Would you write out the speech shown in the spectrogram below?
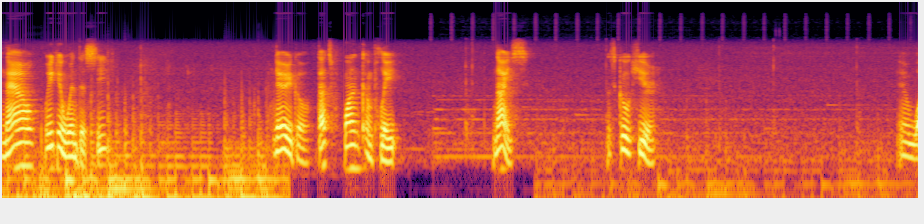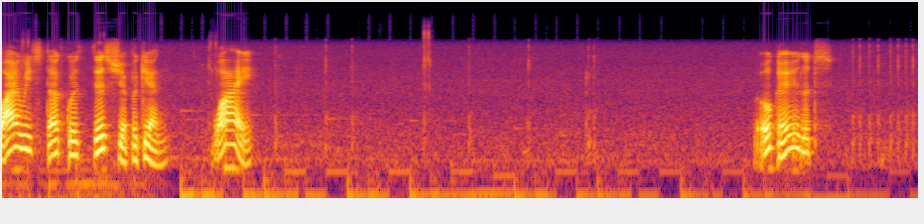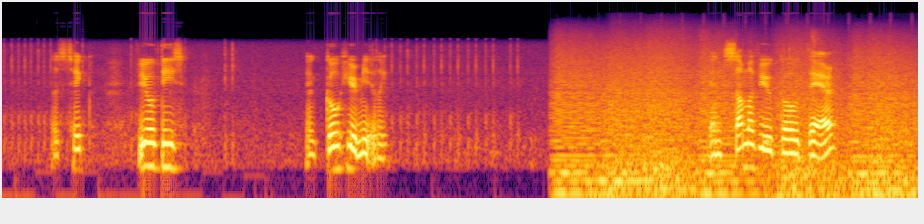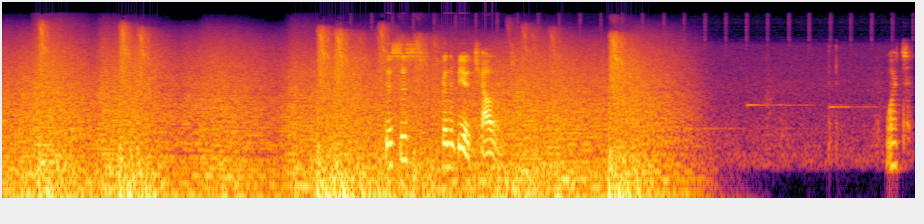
Now we can win this, see? There you go. That's one complete. Nice. Let's go here. Why are we stuck with this ship again? Why? Okay, let's let's take a few of these and go here immediately. And some of you go there This is gonna be a challenge. What?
